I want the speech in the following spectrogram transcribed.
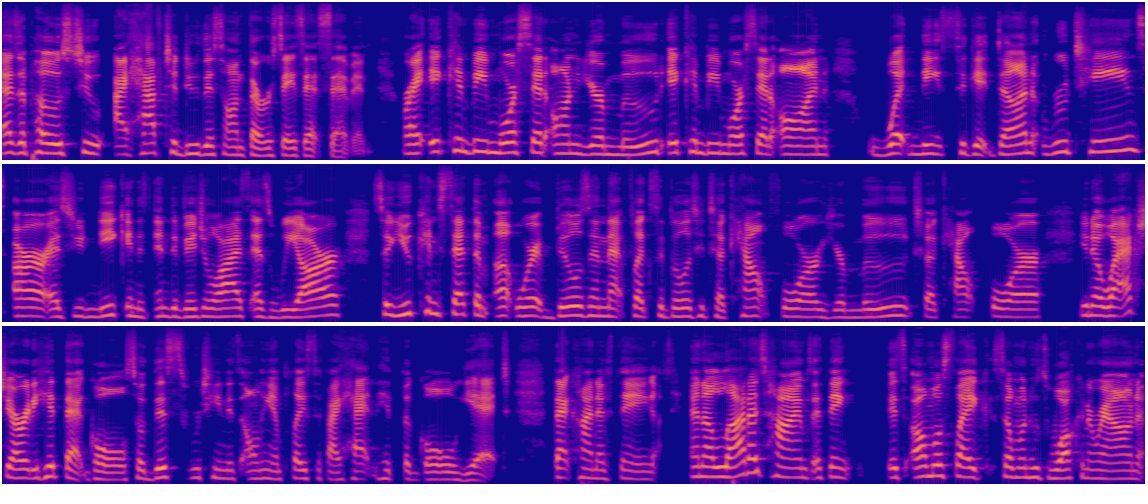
as opposed to I have to do this on Thursdays at seven, right? It can be more set on your mood. It can be more set on what needs to get done. Routines are as unique and as individualized as we are. So you can set them up where it builds in that flexibility to account for your mood, to account for, you know, well, I actually already hit that goal. So this routine is only in place if I hadn't hit the goal yet, that kind of thing. And a lot of times, I think it's almost like someone who's walking around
